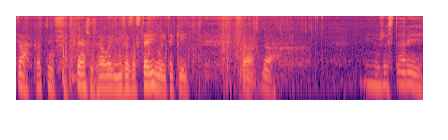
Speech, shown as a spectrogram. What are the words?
Так, а тут що? Теж уже, але він вже застарілий такий. Так, да. Він вже старий.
